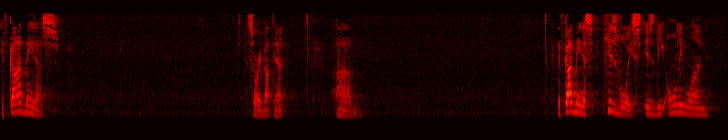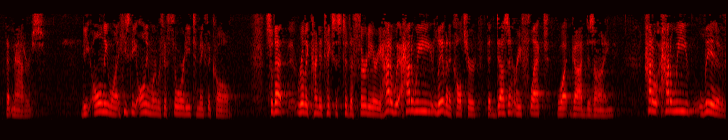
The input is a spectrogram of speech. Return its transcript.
if God made us, sorry about that. Um, if God made us, His voice is the only one that matters. The only one, He's the only one with authority to make the call. So that really kind of takes us to the third area. How do we, how do we live in a culture that doesn't reflect what God designed? How do, how do we live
